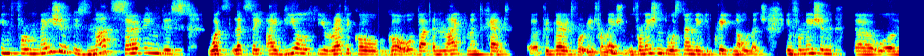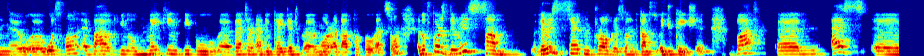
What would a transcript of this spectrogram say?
information is not serving this what let's say ideal theoretical goal that enlightenment had uh, prepared for information. Information was tending to create knowledge. Information uh, um, uh, was all about, you know, making people uh, better educated, uh, more adaptable, and so on. And of course, there is some, there is certain progress when it comes to education, but um, as uh,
